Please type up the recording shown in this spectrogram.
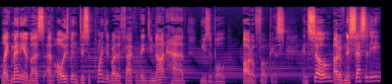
like many of us, I've always been disappointed by the fact that they do not have usable autofocus. And so, out of necessity,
